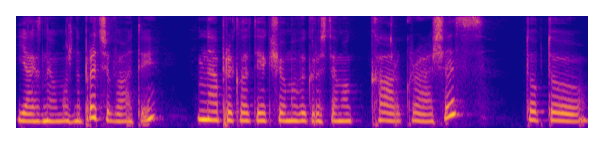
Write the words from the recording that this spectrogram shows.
як з ними можна працювати. Наприклад, якщо ми використаємо car crashes, тобто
